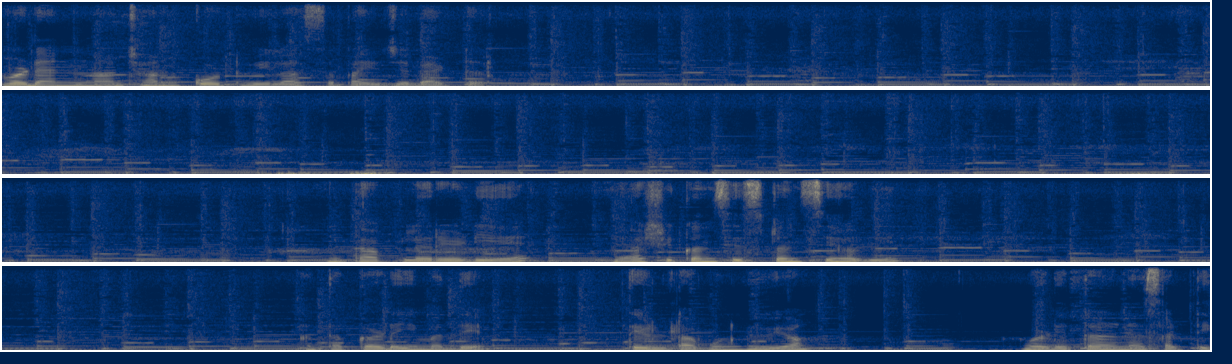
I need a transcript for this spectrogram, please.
वड्यांना छान कोट होईल असं पाहिजे बॅटर आता आपलं रेडी आहे. अशी कन्सिस्टन्सी हवी. आता कढईमध्ये तेल टाकून घेऊया वडे तळण्यासाठी.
